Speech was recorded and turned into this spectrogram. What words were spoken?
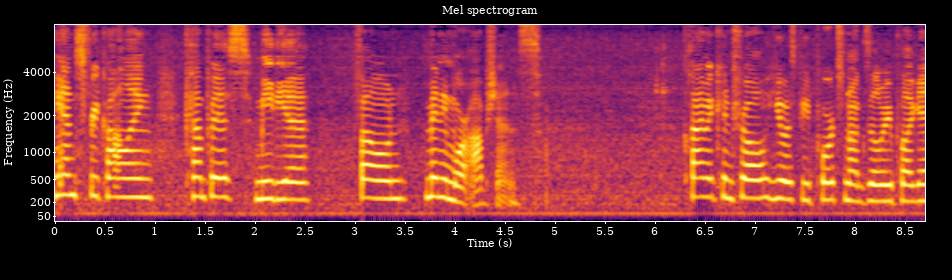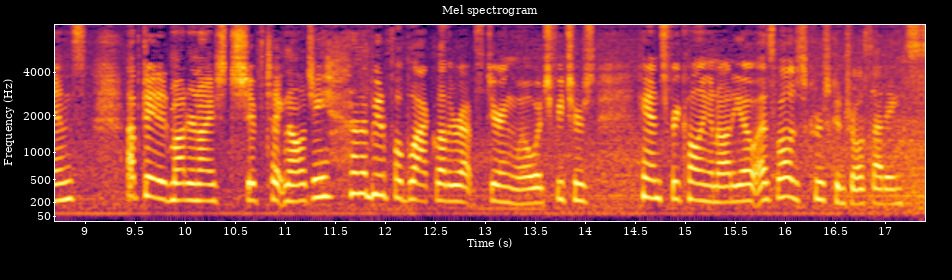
hands-free calling, compass, media, phone, many more options. Climate control, USB ports and auxiliary plug-ins, updated modernized shift technology, and a beautiful black leather wrapped steering wheel which features hands-free calling and audio as well as cruise control settings.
